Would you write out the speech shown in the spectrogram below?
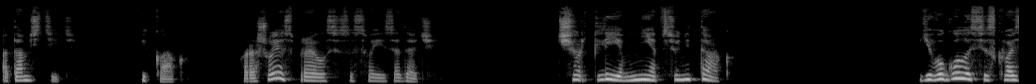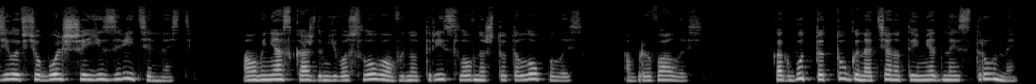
Отомстить. И как? Хорошо я справился со своей задачей? Черт, Лем, нет, все не так. В его голосе сквозила все большая язвительность, а у меня с каждым его словом внутри словно что-то лопалось, обрывалось, как будто туго натянутые медные струны,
